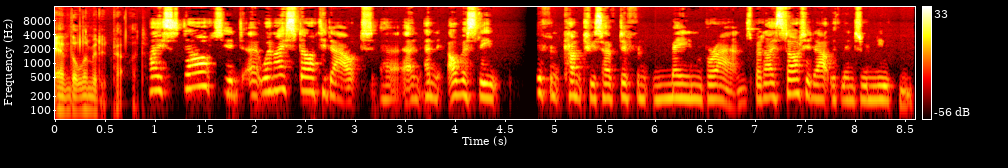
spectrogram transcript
and the limited palette? I started uh, when I started out, uh, and, and, obviously different countries have different main brands, but I started out with Winsor and Newton,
